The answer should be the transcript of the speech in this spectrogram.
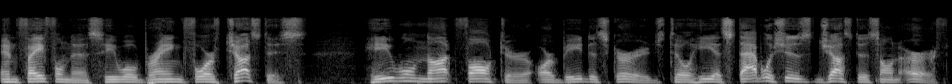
In faithfulness he will bring forth justice. He will not falter or be discouraged till he establishes justice on earth.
